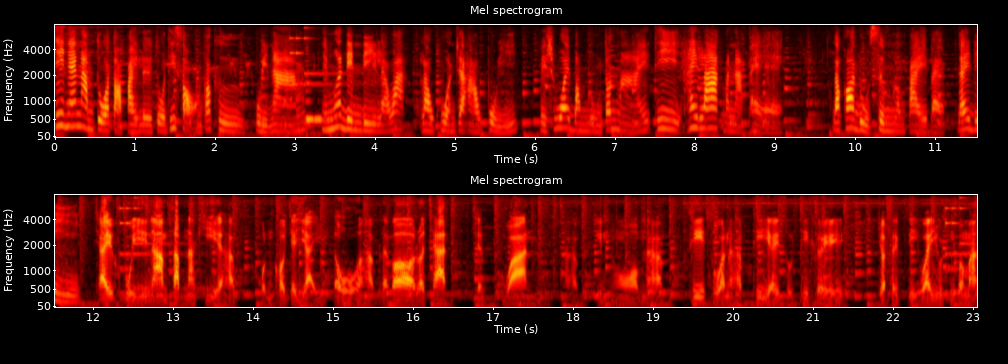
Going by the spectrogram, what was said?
ที่แนะนำตัวต่อไปเลยตัวที่ 2 ก็คือปุ๋ยน้ำในเมื่อดินดีแล้วอะเราควรจะเอาปุ๋ยไปช่วยบำรุงต้นไม้ที่ให้รากมันหนาแผ่แล้วก็ดูดซึมลงไปแบบได้ดี ใช้ปุ๋ยน้ำซับนาเคียครับผ ลเขาจะใหญ่โตครับ แล้วก็รสชาติจะหวานนะครับกลิ่นหอมนะครับ ที่สวนนะครับที่ใหญ่สุดที่เคยจดสถิติไว้อยู่ที่ประมาณ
